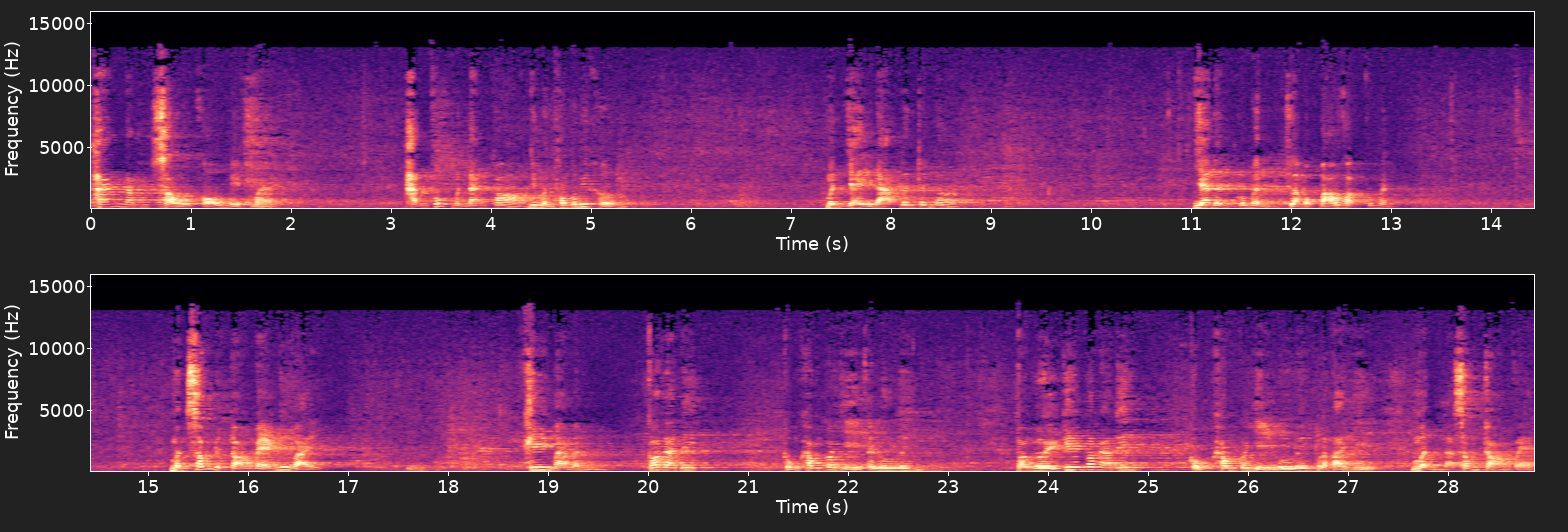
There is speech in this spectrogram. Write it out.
Tháng năm sầu khổ miệt mài. Hạnh phúc mình đang có, nhưng mình không có biết hưởng. Mình dày đạp lên trên đó. Gia đình của mình là một bảo vật của mình mình sống được trọn vẹn như vậy. Khi mà mình có ra đi cũng không có gì phải lưu luyến. Và người kia có ra đi cũng không có gì lưu luyến là tại vì mình đã sống trọn vẹn.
